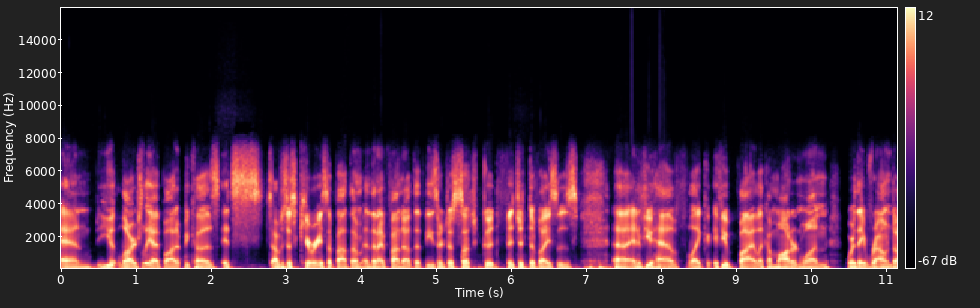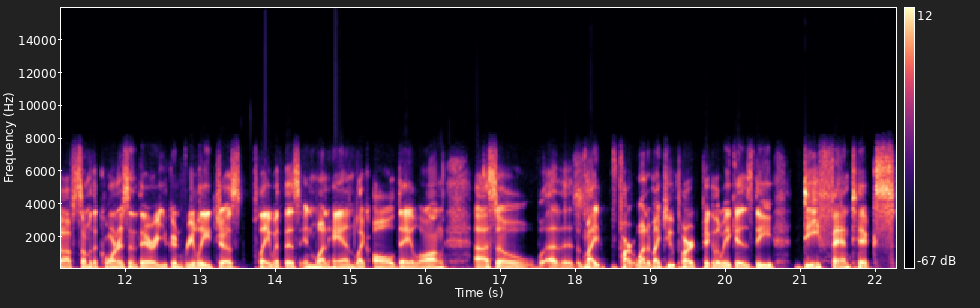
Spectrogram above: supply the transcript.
and you, largely I bought it because it's. I was just curious about them, and then I found out that these are just such good fidget devices. Uh, and if you have like, if you buy like a modern one where they round off some of the corners in there, you can really just play with this in one hand like all day long. Uh, so uh, my part one of my two part pick of the week is the D-FantiX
